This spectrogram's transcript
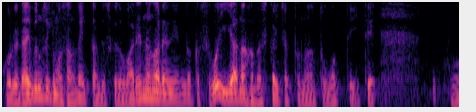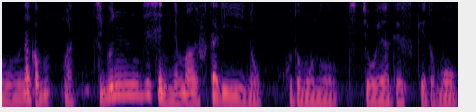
これライブの時も散々言ったんですけど、我ながらね、なんかすごい嫌な話書いちゃったなと思っていて、うんなんか、まあ自分自身ね、まあ二人の子供の父親ですけども、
